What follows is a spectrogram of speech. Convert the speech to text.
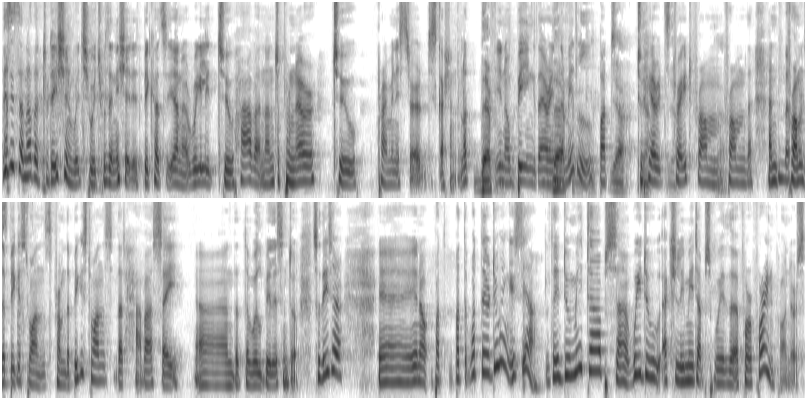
this is another tradition which which was initiated because you know really to have an entrepreneur to prime minister discussion. Not Definitely. you know being there in the middle but Yeah, to yeah, hear it yeah, straight from from the and from the biggest ones from the biggest ones that have a say uh, and that they will be listened to. So these are uh, you know but but what they're doing is yeah they do meetups. Uh, we do actually meetups with uh, for foreign founders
